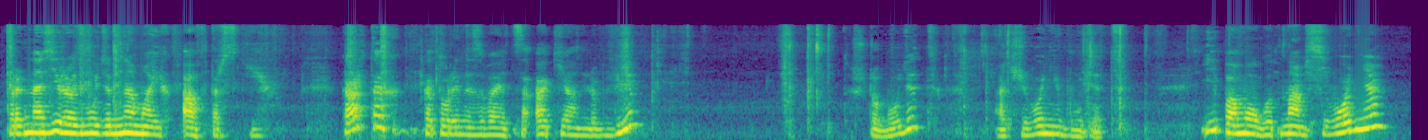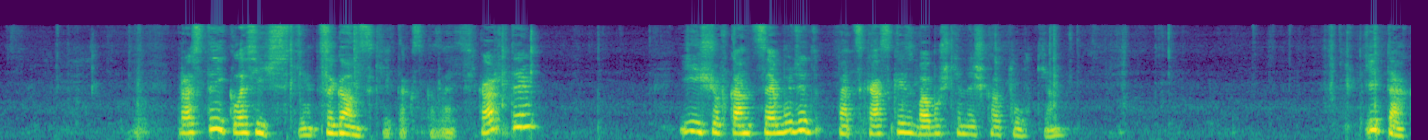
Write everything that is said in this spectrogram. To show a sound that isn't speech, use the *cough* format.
Прогнозировать будем на моих авторских картах, которые называется «Океан любви». Что будет, а чего не будет. И помогут нам сегодня Простые классические, цыганские, так сказать, карты. И еще в конце будет подсказка из бабушкиной шкатулки. Итак,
